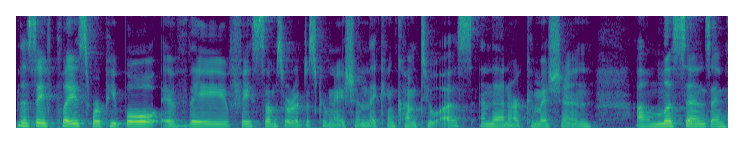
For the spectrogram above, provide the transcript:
the safe place where people, if they face some sort of discrimination, they can come to us, and then our commission um, listens and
